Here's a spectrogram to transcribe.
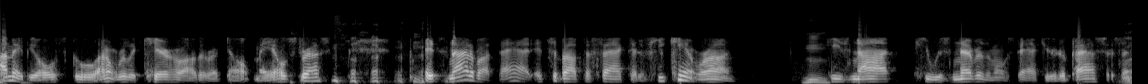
I may be old school. I don't really care how other adult males dress. it's not about that. It's about the fact that if he can't run, he's not. He was never the most accurate of passers. And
